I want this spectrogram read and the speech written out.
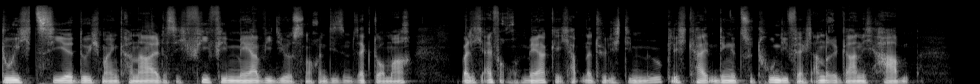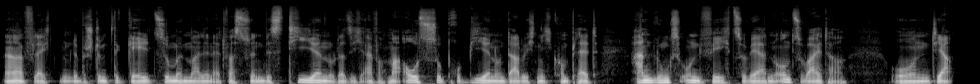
durchziehe durch meinen Kanal, dass ich viel, viel mehr Videos noch in diesem Sektor mache, weil ich einfach auch merke, ich habe natürlich die Möglichkeiten, Dinge zu tun, die vielleicht andere gar nicht haben. Na, vielleicht eine bestimmte Geldsumme mal in etwas zu investieren oder sich einfach mal auszuprobieren und dadurch nicht komplett handlungsunfähig zu werden und so weiter. Und ja,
